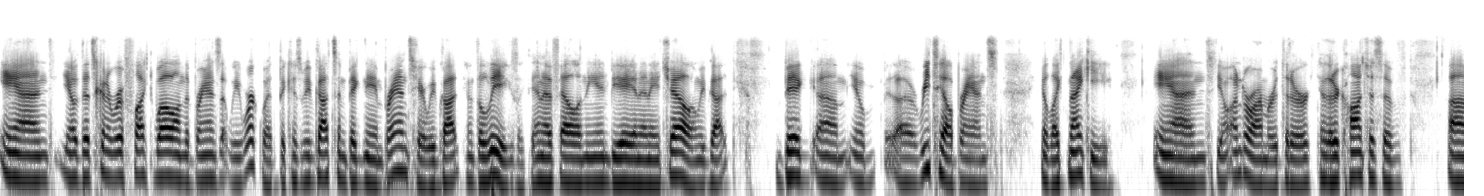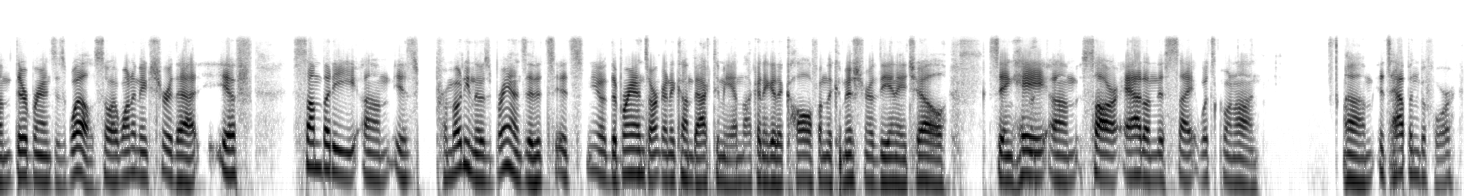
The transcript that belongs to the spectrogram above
and you know that's going to reflect well on the brands that we work with because we've got some big name brands here. We've got you know, the leagues like the NFL and the NBA and NHL, and we've got big um, you know uh, retail brands you know like Nike and you know Under Armour that are you know, that are conscious of um, their brands as well. So I want to make sure that if somebody um, is promoting those brands, that it's it's you know the brands aren't going to come back to me. I'm not going to get a call from the commissioner of the NHL saying, "Hey, um, saw our ad on this site. What's going on?" Um, it's happened before,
